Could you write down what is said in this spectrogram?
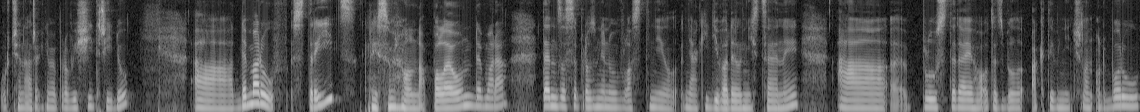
určená, řekněme, pro vyšší třídu. A Demarův strýc, který se jmenoval Napoleon Demara, ten zase pro změnu vlastnil nějaký divadelní scény a e, plus teda jeho otec byl aktivní člen odborů.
